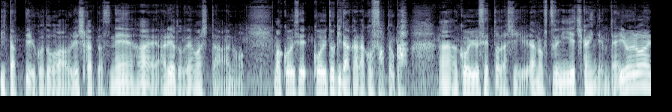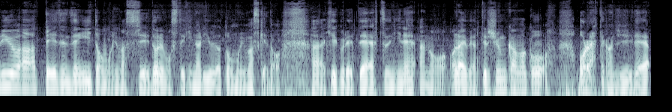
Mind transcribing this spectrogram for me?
いたっていうことが嬉しかったですね。はい。ありがとうございました。あの、まあ、こういうせ、こういう時だからこそとか、あこういうセットだし、あの、普通に家近いんで、みたいな、いろいろな理由はあって全然いいと思いますし、どれも素敵な理由だと思いますけど、はい、来てくれて、普通にね、あの、ライブやってる瞬間はこう、オラって感じで、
